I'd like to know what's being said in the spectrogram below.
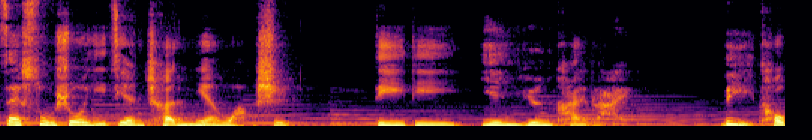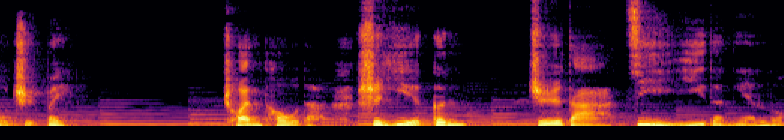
在诉说一件陈年往事，滴滴氤氲开来，力透纸背，穿透的是叶根，直达记忆的年轮。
